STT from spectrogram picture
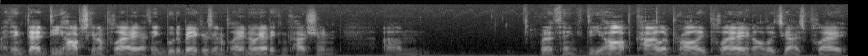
I think that D Hop's gonna play. I think Budda Baker's gonna play. I know he had a concussion, um, but I think D Hop, Kyler probably play, and all these guys play.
